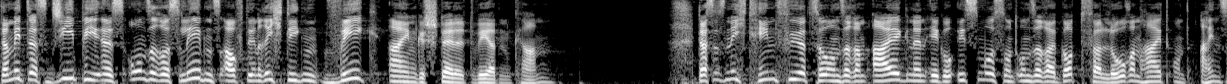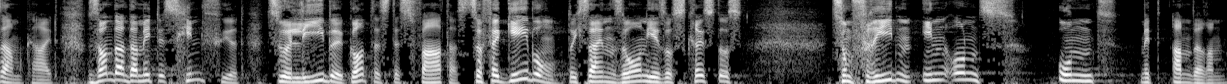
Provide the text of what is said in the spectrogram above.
damit das GPS unseres Lebens auf den richtigen Weg eingestellt werden kann. Dass es nicht hinführt zu unserem eigenen Egoismus und unserer Gottverlorenheit und Einsamkeit, sondern damit es hinführt zur Liebe Gottes des Vaters, zur Vergebung durch seinen Sohn Jesus Christus, zum Frieden in uns und mit anderen.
